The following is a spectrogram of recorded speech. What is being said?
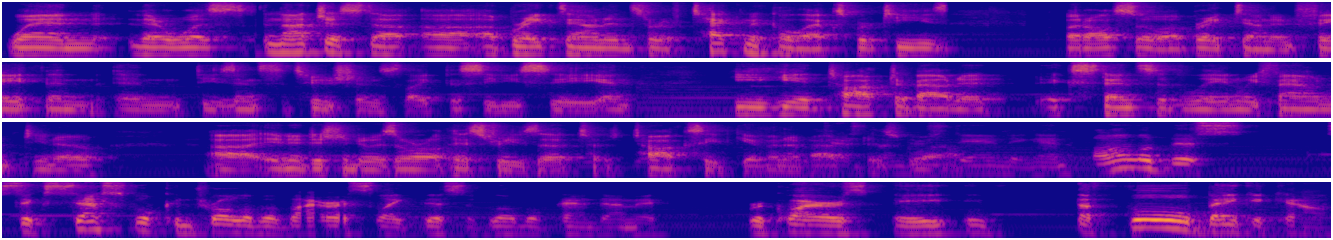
when there was not just a, a breakdown in sort of technical expertise, but also a breakdown in faith in, in these institutions like the CDC. And he, he had talked about it extensively, and we found, you know, uh, in addition to his oral histories, uh, t- talks he'd given about it as well. And all of this successful control of a virus like this, a global pandemic, requires a, a, a full bank account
